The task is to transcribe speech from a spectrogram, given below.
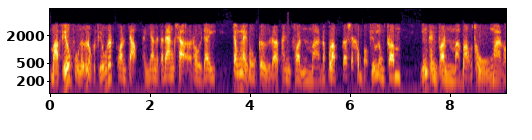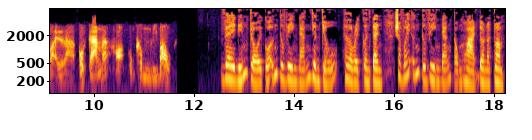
Mà phiếu phụ nữ là một cái phiếu rất quan trọng thành ra người ta đang sợ rồi đây trong ngày bầu cử đó thành phần mà độc lập đó sẽ không bỏ phiếu ông Trump. Những thành phần mà bảo thủ mà gọi là cốt cán đó họ cũng không đi bầu. Về điểm trội của ứng cử viên đảng Dân Chủ Hillary Clinton so với ứng cử viên đảng Cộng hòa Donald Trump,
